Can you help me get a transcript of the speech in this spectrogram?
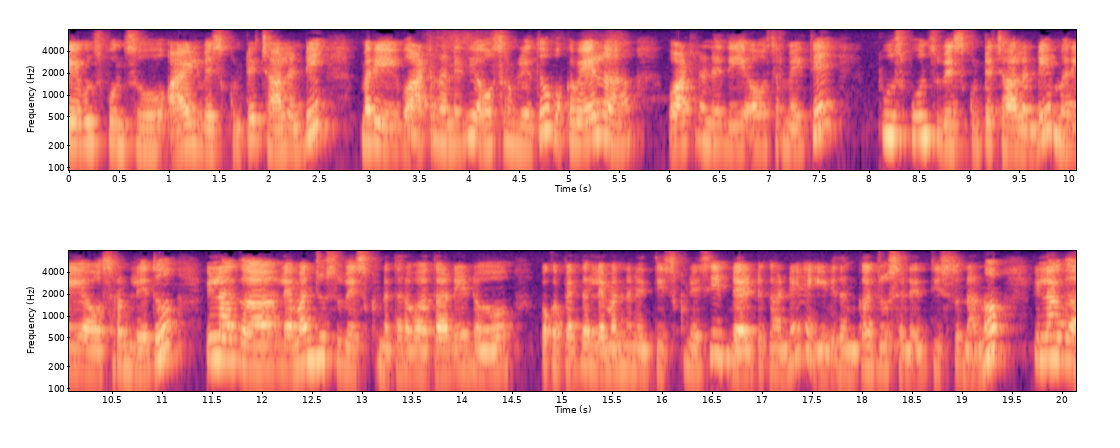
టేబుల్ స్పూన్స్ ఆయిల్ వేసుకుంటే చాలండి. మరి వాటర్ అనేది అవసరం లేదు. ఒకవేళ వాటర్ అనేది అవసరమైతే టూ స్పూన్స్ వేసుకుంటే చాలండి మరి అవసరం లేదు. ఇలాగా లెమన్ జ్యూస్ వేసుకున్న తర్వాత నేను ఒక పెద్ద లెమన్ అనేది తీసుకునేసి డైరెక్ట్గానే ఈ విధంగా జ్యూస్ అనేది తీస్తున్నాను. ఇలాగా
